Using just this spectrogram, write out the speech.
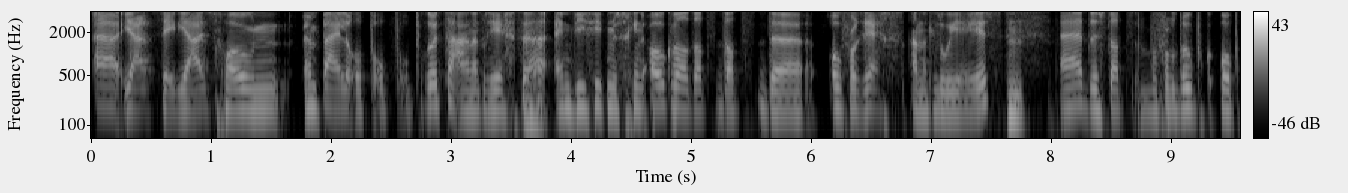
Mhm. ja, het CDA is gewoon een pijlen op, op, op Rutte aan het richten. En die ziet misschien ook wel dat, dat de over rechts aan het loeien is. Hm. dus dat bijvoorbeeld op, op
